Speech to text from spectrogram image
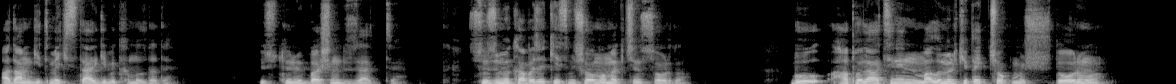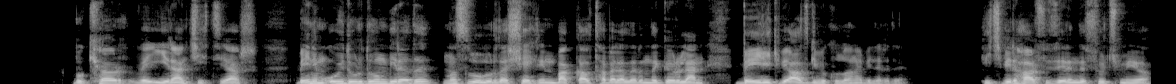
adam gitmek ister gibi kımıldadı. Üstünü başını düzeltti. Sözümü kabaca kesmiş olmamak için sordu. Bu Hapolati'nin malı mülkü pek çokmuş, doğru mu? Bu kör ve iğrenç ihtiyar, benim uydurduğum bir adı nasıl olur da şehrin bakkal tabelalarında görülen beylik bir ad gibi kullanabilirdi? Hiçbir harf üzerinde sürçmüyor,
